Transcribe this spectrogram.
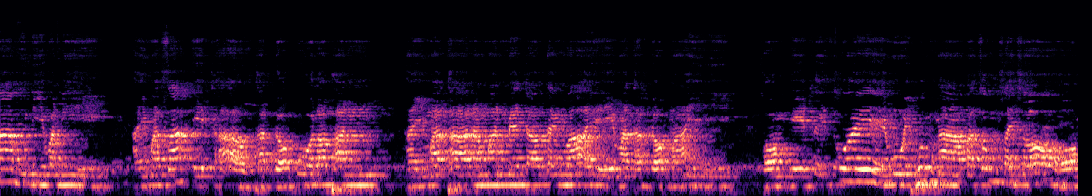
ามือนีวันนี้ให้มาซักเอ็ดข้าวทัดดอกบัวละพันให้มาทาน้ำมันแม่เจ้าแต่งไว้มาทัดดอกไม้ของเกตเลยถ้วยมวยพุ่งงาผสมใส่ซอง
